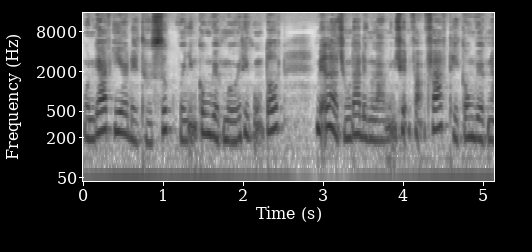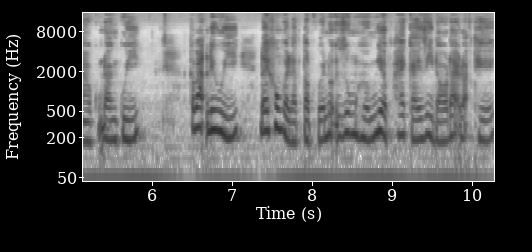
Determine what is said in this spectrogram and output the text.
muốn gap year để thử sức với những công việc mới thì cũng tốt, miễn là chúng ta đừng làm những chuyện phạm pháp thì công việc nào cũng đáng quý. Các bạn lưu ý, đây không phải là tập với nội dung hướng nghiệp hay cái gì đó đại loại thế.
